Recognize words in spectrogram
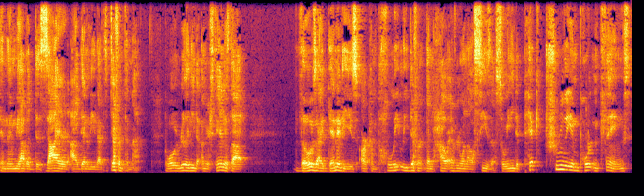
and then we have a desired identity that's different than that. But what we really need to understand is that those identities are completely different than how everyone else sees us. So we need to pick truly important things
